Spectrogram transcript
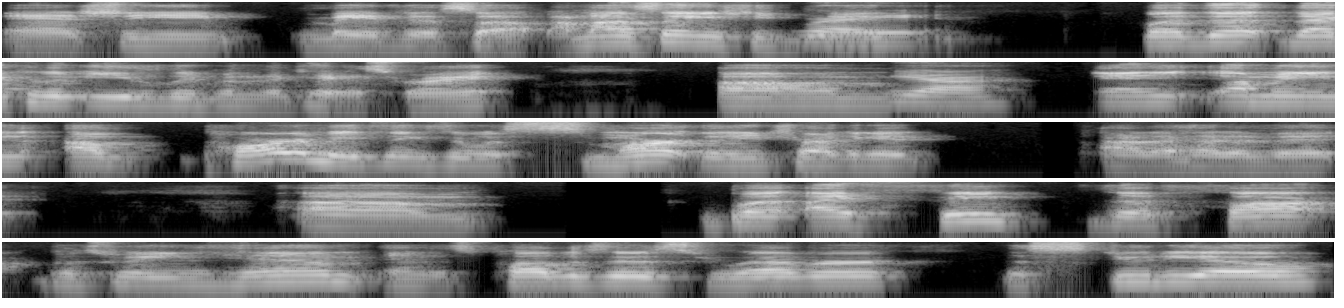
and she made this up. I'm not saying she did, Right. but that, that could have easily been the case, right? Um, Yeah. and I mean, a, part of me thinks it was smart that he tried to get out ahead of it. Um, but I think the thought between him and his publicist, whoever, the studio,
